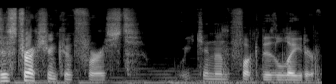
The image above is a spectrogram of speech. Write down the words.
Distraction come first. We can unfuck this later.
